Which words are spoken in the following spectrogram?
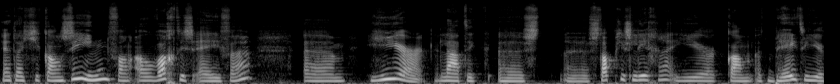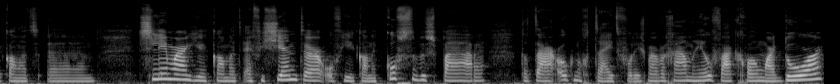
En dat je kan zien van, oh wacht eens even, um, hier laat ik uh, uh, stapjes liggen. Hier kan het beter, hier kan het ehm, slimmer, hier kan het efficiënter of hier kan ik kosten besparen. Dat daar ook nog tijd voor is. Maar we gaan heel vaak gewoon maar door,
